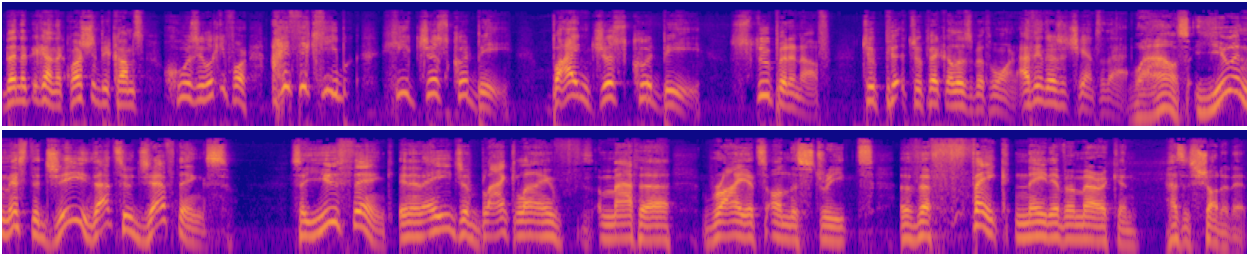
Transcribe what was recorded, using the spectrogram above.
Then again, the question becomes, who is he looking for? I think he he just could be Biden. Just could be stupid enough to to pick Elizabeth Warren. I think there's a chance of that. Wow. So you and Mr. G, that's who Jeff thinks. So you think in an age of Black Lives Matter riots on the streets, the fake Native American has a shot at it?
